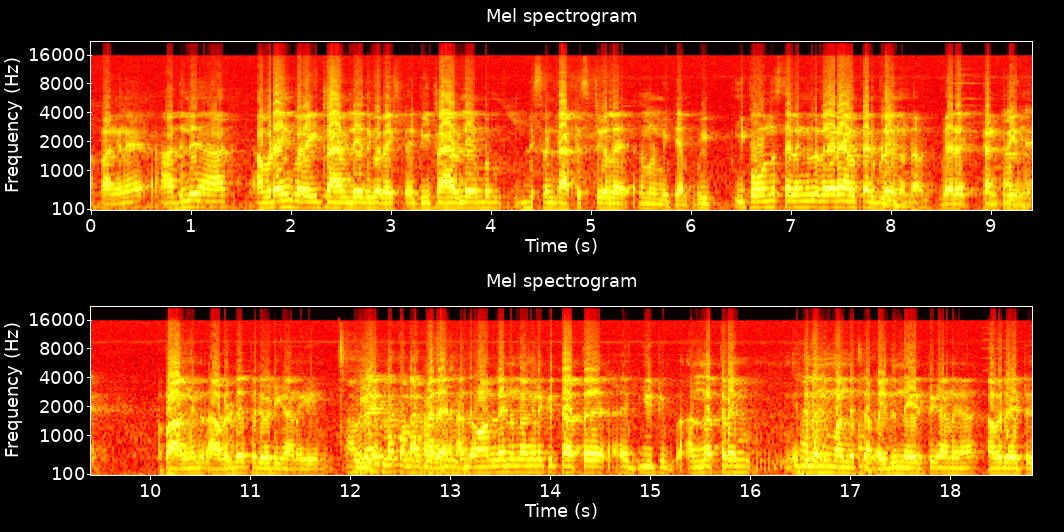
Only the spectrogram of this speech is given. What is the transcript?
അപ്പൊ അങ്ങനെ അതിൽ ആ അവിടെയും കുറെ ഈ ട്രാവൽ ചെയ്ത് കുറെ ഈ ട്രാവൽ ചെയ്യുമ്പം ഡിഫറെന്റ് ആർട്ടിസ്റ്റുകളെ നമ്മൾ മീറ്റ് ചെയ്യാം. ഈ- പോകുന്ന സ്ഥലങ്ങളിൽ വേറെ ആൾക്കാർ പ്ലേ ചെയ്യുന്നുണ്ടാവില്ല. വേറെ കൺട്രിയിൽ നിന്ന്. അപ്പൊ അങ്ങനെ അവരുടെ പരിപാടി കാണുകയും അതെ അത് ഓൺലൈനൊന്നും അങ്ങനെ കിട്ടാത്ത യൂട്യൂബ് അന്നത്രയും ഇതിലൊന്നും വന്നിട്ടില്ല. അപ്പൊ ഇത് നേരിട്ട് കാണുക അവരായിട്ട്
